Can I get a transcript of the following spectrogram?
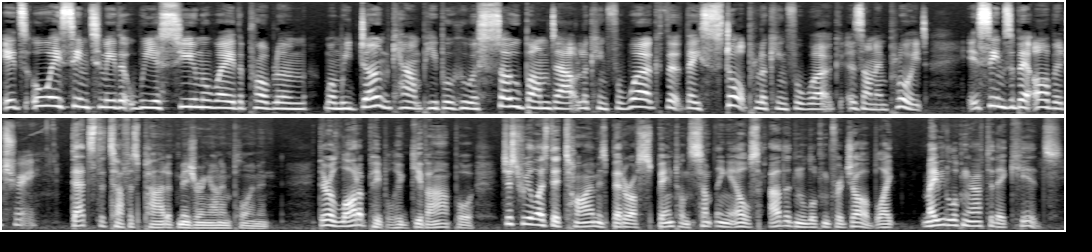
It's always seemed to me that we assume away the problem when we don't count people who are so bummed out looking for work that they stop looking for work as unemployed. It seems a bit arbitrary. That's the toughest part of measuring unemployment. There are a lot of people who give up or just realise their time is better off spent on something else other than looking for a job, like maybe looking after their kids.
